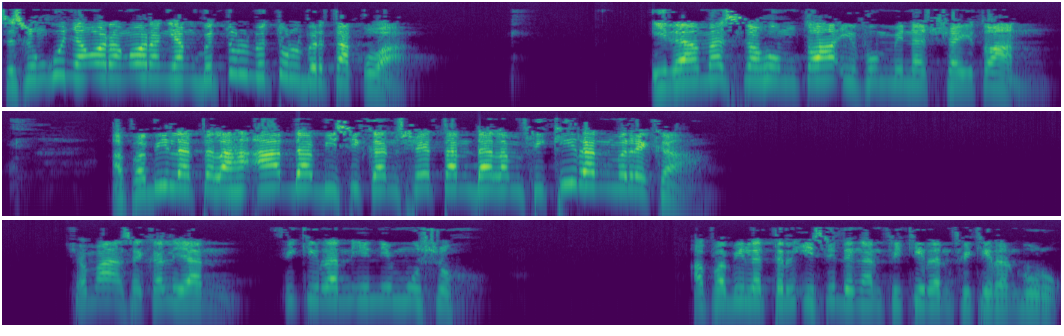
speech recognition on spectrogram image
Sesungguhnya orang-orang yang betul-betul bertakwa. Idza massahum ta'ifum minasyaitan. Apabila telah ada bisikan setan dalam fikiran mereka. Cuma sekalian, fikiran ini musuh. Apabila terisi dengan fikiran-fikiran buruk.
